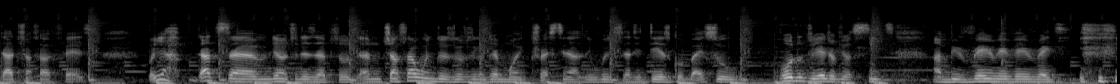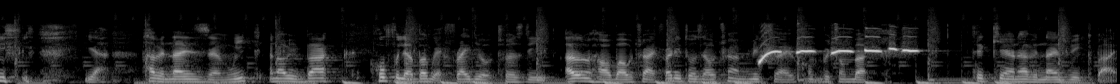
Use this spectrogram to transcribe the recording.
that transfer fares. But yeah, that's um, the end of today's episode. And um, transfer window is going to get more interesting as the weeks, as the days go by. So hold on to the edge of your seat and be very, very, very ready. yeah, have a nice um, week, and I'll be back. Hopefully, I'll be back by Friday or Thursday. I don't know how, but I'll try. Friday, Thursday, I'll try and make sure I return back. Take care and have a nice week. Bye.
